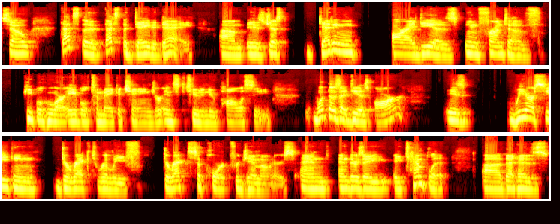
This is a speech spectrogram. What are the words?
So that's the that's the day to day is just getting our ideas in front of people who are able to make a change or institute a new policy. What those ideas are is we are seeking direct relief, direct support for gym owners, and and there's a a template uh, that has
